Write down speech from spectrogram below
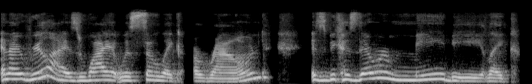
And I realized why it was so like around is because there were maybe like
